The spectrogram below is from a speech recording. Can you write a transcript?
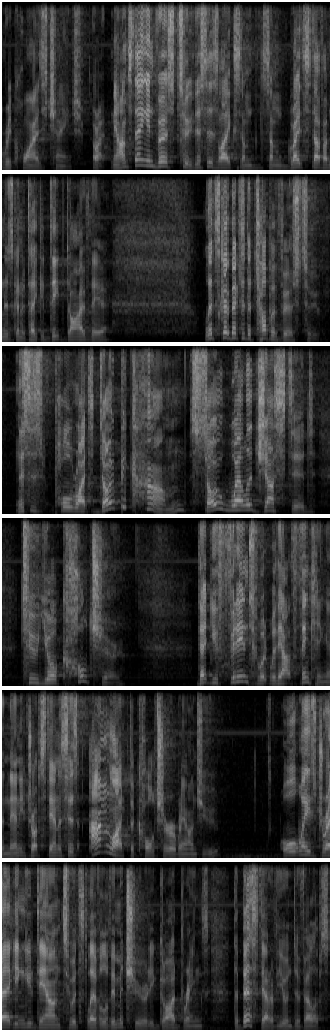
requires change. All right, now I'm staying in verse 2. This is like some, some great stuff. I'm just going to take a deep dive there. Let's go back to the top of verse 2. This is Paul writes, Don't become so well adjusted to your culture that you fit into it without thinking. And then he drops down and says, Unlike the culture around you, always dragging you down to its level of immaturity, God brings the best out of you and develops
